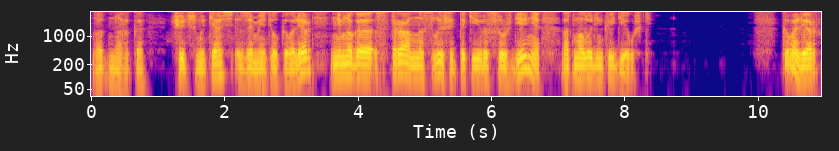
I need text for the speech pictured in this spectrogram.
Однако... Чуть смутясь, заметил кавалер, немного странно слышать такие рассуждения от молоденькой девушки. Кавалер,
